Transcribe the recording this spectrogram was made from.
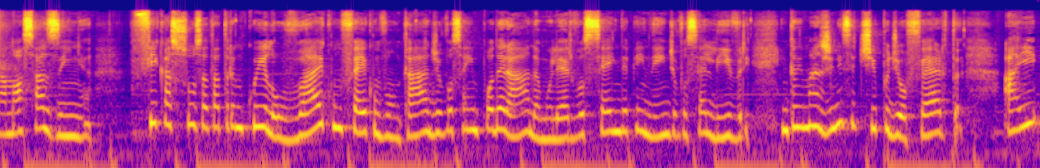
na nossa asinha. Fica sussa, tá tranquilo, vai com fé e com vontade, você é empoderada, mulher, você é independente, você é livre. Então imagine esse tipo de oferta. Aí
